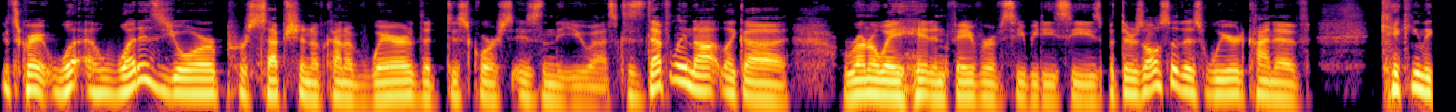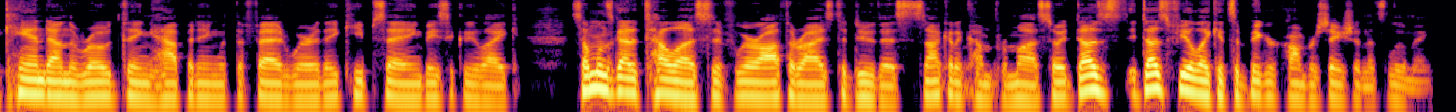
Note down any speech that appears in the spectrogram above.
It's great. What uh, what is your perception of kind of where the discourse is in the U.S. Because it's definitely not like a runaway hit in favor of CBDCs, but there's also this weird kind of kicking the can down the road thing happening with the Fed, where they keep saying basically like someone's got to tell us if we're authorized to do this. It's not going to come from us. So it does it does feel like it's a bigger conversation that's looming.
